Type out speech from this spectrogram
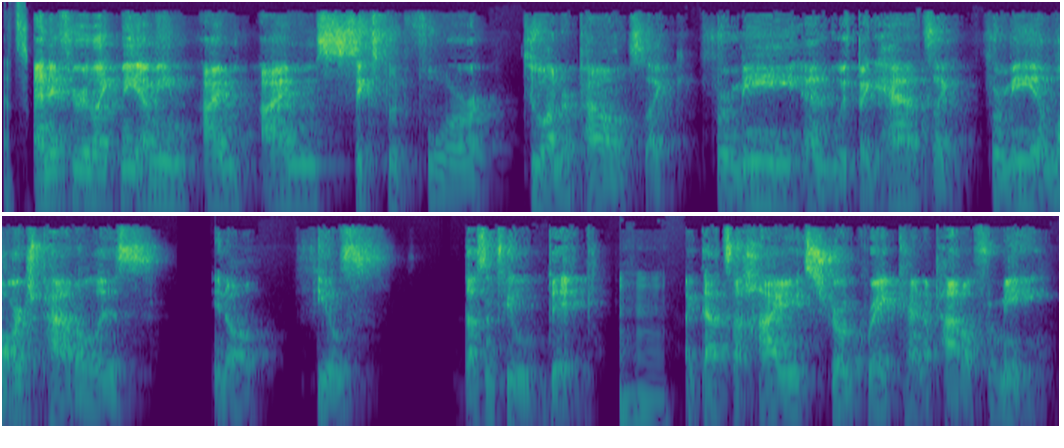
That's And if you're like me, I mean, I'm I'm six foot four, two hundred pounds. Like for me, and with big hands, like for me, a large paddle is you know feels doesn't feel big. hmm Like that's a high stroke rate kind of paddle for me.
